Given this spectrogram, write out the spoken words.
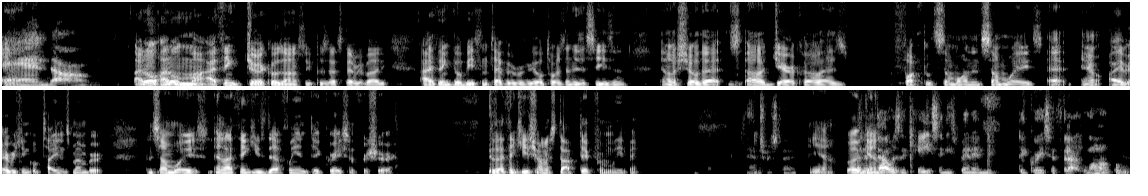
and um, I don't, I don't mind. I think Jericho's honestly possessed everybody. I think there'll be some type of reveal towards the end of the season, and it'll show that uh, Jericho has fucked with someone in some ways. At you know, I have every single Titans member in some ways, and I think he's definitely in Dick Grayson for sure. Because I think he's trying to stop Dick from leaving. Interesting. Yeah, but, but again, if that was the case, and he's been in Dick Grayson for that long,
